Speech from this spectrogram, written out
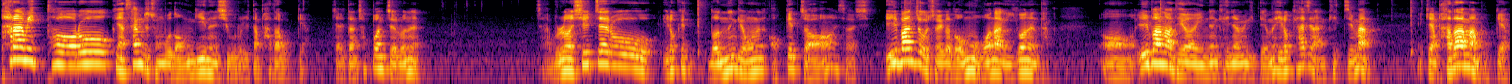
파라미터로 그냥 사용자 정보 넘기는 식으로 일단 받아볼게요. 자 일단 첫 번째로는 자 물론 실제로 이렇게 넣는 경우는 없겠죠. 그래서 시- 일반적으로 저희가 너무 워낙 이거는 다 어, 일반화되어 있는 개념이기 때문에 이렇게 하진 않겠지만 그냥 받아만 볼게요.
